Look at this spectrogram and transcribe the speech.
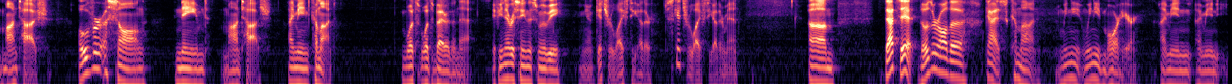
montage over a song named Montage. I mean, come on, what's what's better than that? If you've never seen this movie, you know, get your life together. Just get your life together, man. Um, that's it. Those are all the guys. Come on, we need we need more here. I mean, I mean,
